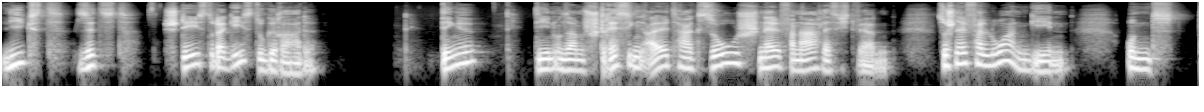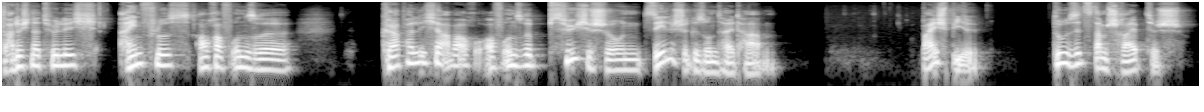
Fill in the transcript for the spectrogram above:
liegst, sitzt, stehst oder gehst du gerade? Dinge, die in unserem stressigen Alltag so schnell vernachlässigt werden, so schnell verloren gehen und dadurch natürlich Einfluss auch auf unsere körperliche, aber auch auf unsere psychische und seelische Gesundheit haben. Beispiel. Du sitzt am Schreibtisch.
